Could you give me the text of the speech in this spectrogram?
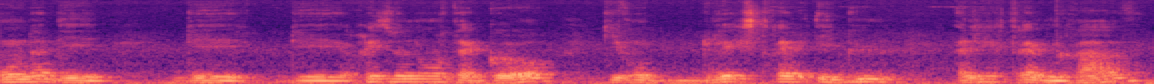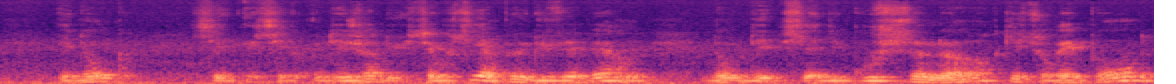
on, a des, des, résonances d'accords qui vont de l'extrême aigu à l'extrême grave, et donc c'est déjà c'est aussi un peu du Webern. Donc s'il y a des couches sonores qui se répondent,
